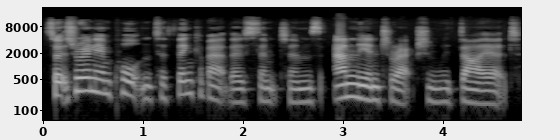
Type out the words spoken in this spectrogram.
So it's really important to think about those symptoms and the interaction with diet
